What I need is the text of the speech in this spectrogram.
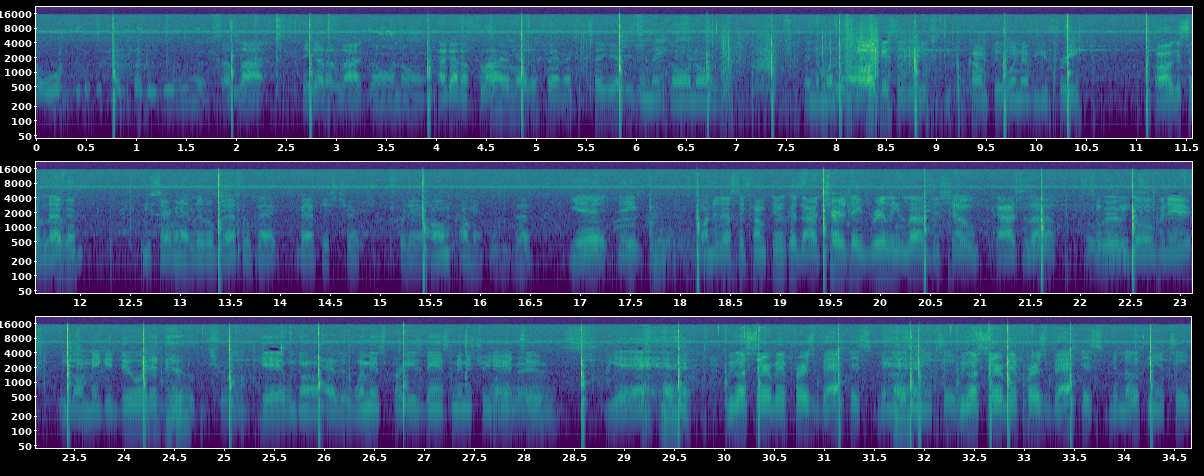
Oh, what, what type of stuff they doing there? A lot. They got a lot going on. I got a flyer, matter of fact. I can tell you everything that's going on. In the month of August, at least, you can come through whenever you're free. August 11th, we serving at Little Bethel Baptist Church for their homecoming. What is that? Yeah, they wanted us to come through because our church, they really love to show God's love. Oh, So when we go over there, we gonna make it do what it do. True. Yeah, we gonna have the women's praise dance ministry there too. Yeah. we're gonna serve at First Baptist Midlothian too. We gonna serve at First Baptist Midlothian too.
